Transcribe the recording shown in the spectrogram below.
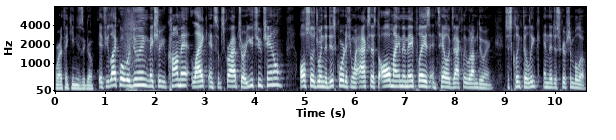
where I think he needs to go. If you like what we're doing, make sure you comment, like, and subscribe to our YouTube channel. Also, join the Discord if you want access to all my MMA plays and tell exactly what I'm doing. Just click the link in the description below.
